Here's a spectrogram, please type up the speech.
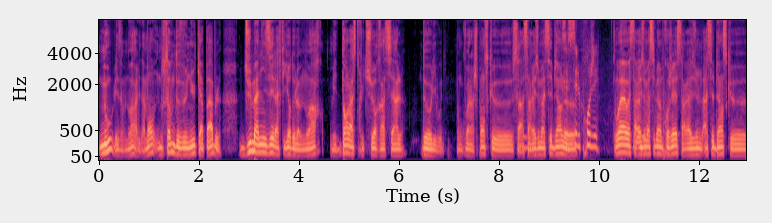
nous, les hommes noirs évidemment, nous sommes devenus capables d'humaniser la figure de l'homme noir, mais dans la structure raciale de Hollywood. Donc voilà, je pense que ça, ça résume assez bien le. c'est le projet. Ouais, ouais, ça résume assez bien le projet, ça résume assez bien ce que,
